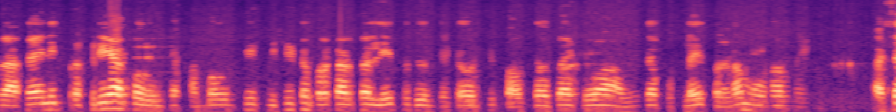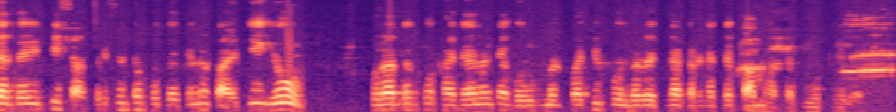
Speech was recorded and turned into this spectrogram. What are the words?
रासायनिक प्रक्रिया करून त्या खांबावरती एक विशिष्ट प्रकारचा लेप देऊन त्याच्यावरती पावसाचा किंवा हवेचा कुठलाही परिणाम होणार नाही. अशा तऱ्हेची शास्त्रशुद्ध पद्धतीनं काळजी घेऊन पुरातत्व खात्यानं त्या गरुड मंडपाची पुनर्रचना करण्याचं काम हातात घेतलेलं आहे.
